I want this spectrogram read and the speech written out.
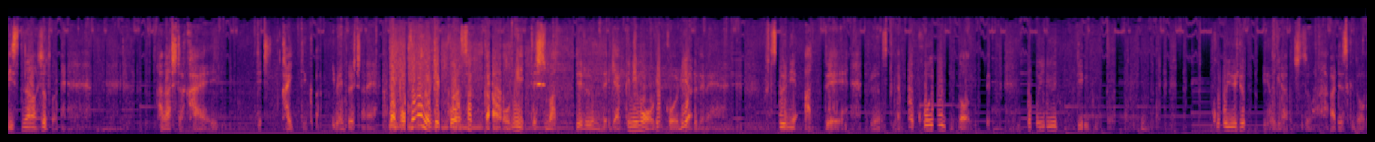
リスナーの人とね話した回で回っていうかイベントでしたね、まあ、僕らの結構サッカーを見に行ってしまってるんで逆にもう結構リアルでね普通に会ってるんですけどやっぱりこういうのってこういうっていうこういう表現はちょっとあれですけどこ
